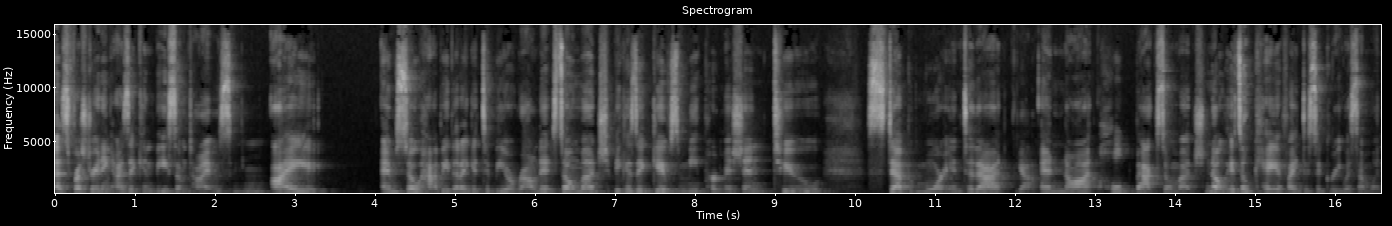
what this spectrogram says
as frustrating as it can be sometimes, mm-hmm. I am so happy that I get to be around it so much because it gives me permission to step more into that Yeah. and not hold back so much. No, it's okay if I disagree with someone.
